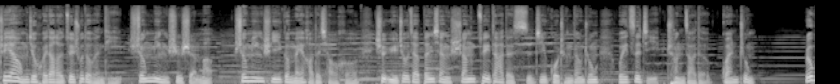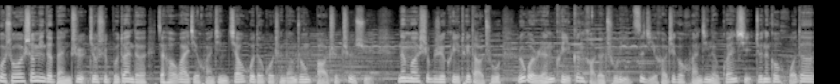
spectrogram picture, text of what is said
这样，我们就回到了最初的问题：生命是什么？生命是一个美好的巧合，是宇宙在奔向熵最大的死寂过程当中为自己创造的观众。如果说生命的本质就是不断的在和外界环境交互的过程当中保持秩序，那么是不是可以推导出，如果人可以更好的处理自己和这个环境的关系，就能够活得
